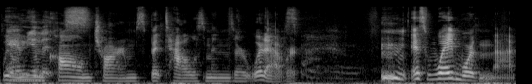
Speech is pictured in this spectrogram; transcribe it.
we don't even call them charms but talismans or whatever. It's way more than that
